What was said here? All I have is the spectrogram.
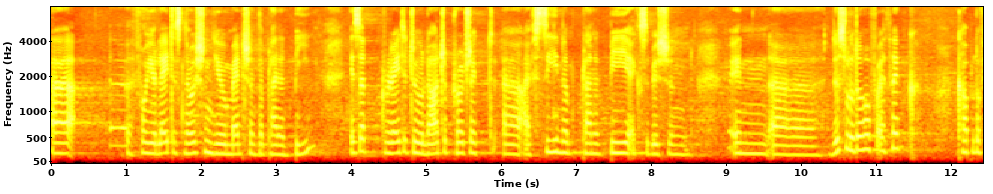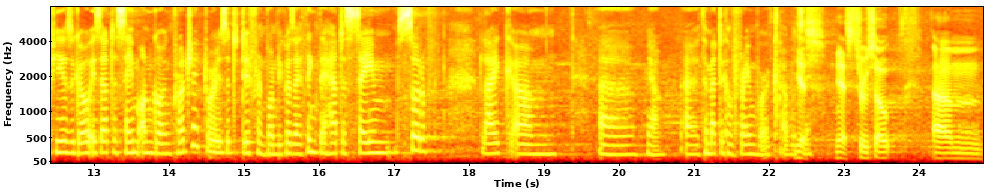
Uh, for your latest notion, you mentioned the Planet B. Is that related to a larger project? Uh, I've seen a Planet B exhibition in uh, Düsseldorf, I think, a couple of years ago. Is that the same ongoing project, or is it a different one? Because I think they had the same sort of like um, uh, yeah uh, thematical framework. I would yes, say. Yes, true. So. Um,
